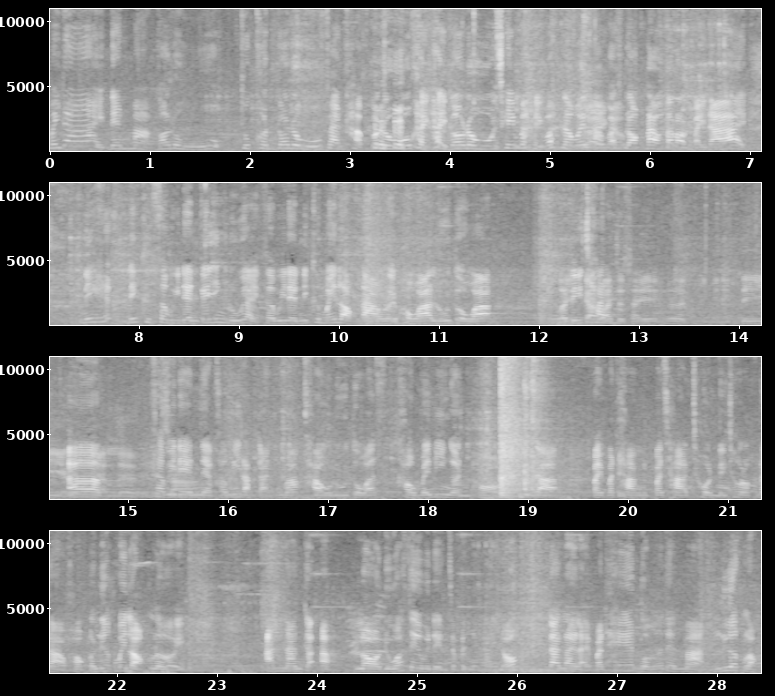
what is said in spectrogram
ไม่ได้ เดนมาร์กก็รู้ ทุกคนก็รู้ แฟนคลับก็รู้ ใคร ๆ ก็รู้ใช่ไหมว่าเราไม่สามารถใช่ครับล็อกดาวน์ตลอดไปได้ นี่นี่คือสวีเดนก็ยิ่งรู้ใหญ่ สวีเดนนี่คือไม่ล็อกดาวน์เลย เพราะว่ารู้ตัวว่าวันนี้กะฉันว่าจะใช้ herd immunity อะไรเอ่ออย่างนั้นเลยสวีเดนเนี่ยเขามีหลักการที่ว่าเขารู้ตัวว่าเขาไม่มีเงินพอที่จะไปประทังประชาชนในช่วงล็อกดาวน์เขาก็เลือกไม่ล็อกเลย อันนั้นก็อะรอดูว่าสวีเดนจะเป็นยังไงเนาะแต่หลาย ๆ ประเทศรวมทั้งเดนมาร์กเลือกล็อก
